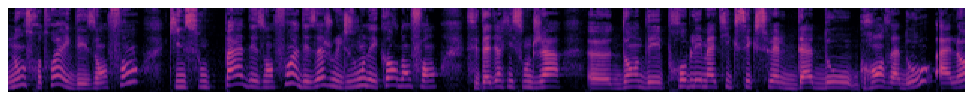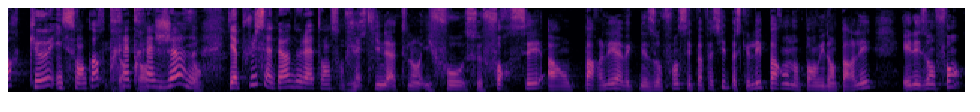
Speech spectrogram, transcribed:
nous, on se retrouve avec des enfants qui ne sont pas des enfants à des âges où ils ont des corps d'enfants. C'est-à-dire qu'ils sont déjà dans des problématiques sexuelles d'ados, grands ados, alors qu'ils sont encore très, encore très jeunes. 18 ans. Il n'y a plus cette période de latence, en fait. Justine Atlan, il faut se forcer à en parler avec les enfants. C'est pas facile parce que les parents n'ont pas envie d'en parler et les enfants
